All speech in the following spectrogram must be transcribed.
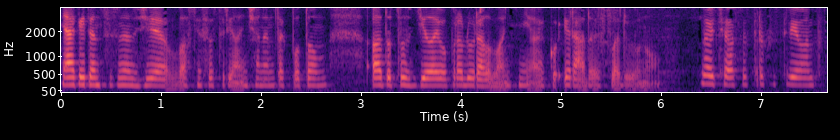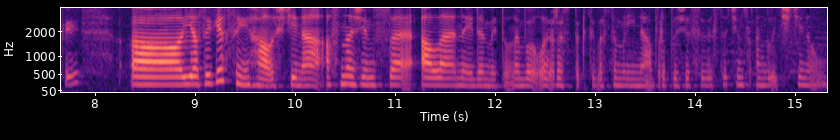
nějaký ten cizinec žije vlastně se Sri Lančanem, tak potom uh, to, co sdílejí, je opravdu relevantní a jako i ráda je sleduju. No. Naučila se trochu Sri Lansky? Uh, jazyk je sinhalština a snažím se, ale nejde mi to, nebo respektive jsem líná, protože si vystačím s angličtinou.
